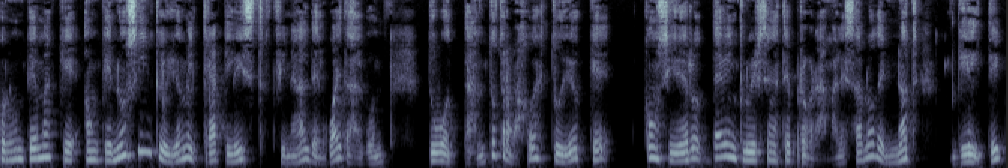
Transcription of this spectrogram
Con un tema que, aunque no se incluyó en el tracklist final del White Album, tuvo tanto trabajo de estudio que considero debe incluirse en este programa. Les hablo de Not Guilty,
